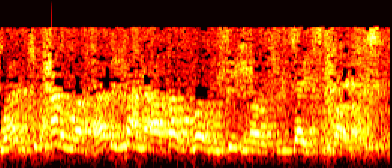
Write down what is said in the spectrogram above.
وهذا سبحان الله هذا المعنى أعطاه الله لسيدنا رسول الله صلى الله عليه وسلم.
